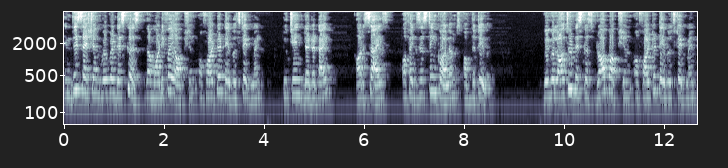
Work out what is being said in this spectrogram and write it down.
In this session, we will discuss the modify option of alter table statement to change data type or size of existing columns of the table. We will also discuss drop option of alter table statement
